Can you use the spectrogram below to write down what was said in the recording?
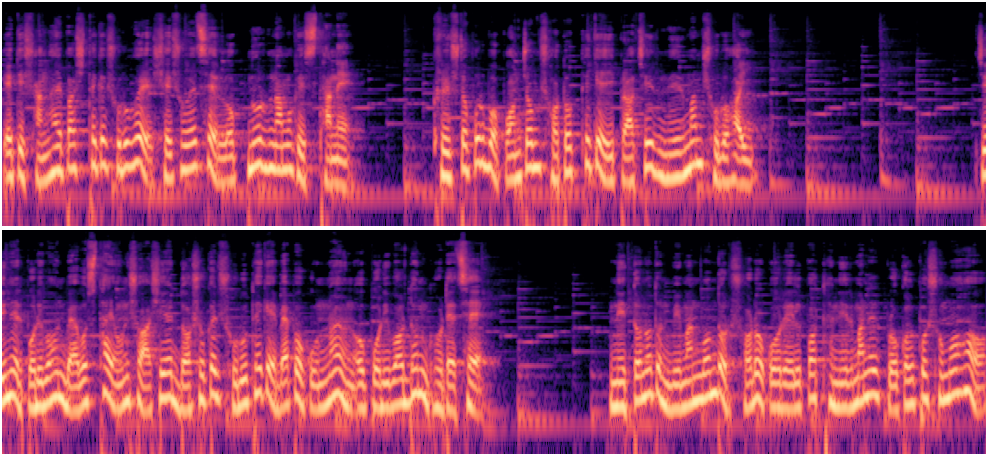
এটি সাংহাই পাশ থেকে শুরু হয়ে শেষ হয়েছে লোপনুর নামক স্থানে। খ্রিস্টপূর্ব পঞ্চম শতক থেকে এই প্রাচীর নির্মাণ শুরু হয়। চীনের পরিবহন ব্যবস্থায় উনিশশো আশি এর দশকের শুরু থেকে ব্যাপক উন্নয়ন ও পরিবর্ধন ঘটেছে। নিত্য নতুন বিমানবন্দর, সড়ক ও রেলপথ নির্মাণের প্রকল্পসমূহ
